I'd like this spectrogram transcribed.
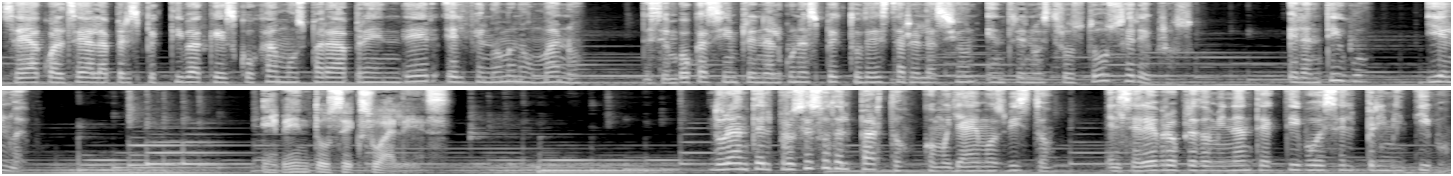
Sea cual sea la perspectiva que escojamos para aprender el fenómeno humano, desemboca siempre en algún aspecto de esta relación entre nuestros dos cerebros, el antiguo y el nuevo. Eventos sexuales. Durante el proceso del parto, como ya hemos visto, el cerebro predominante activo es el primitivo,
